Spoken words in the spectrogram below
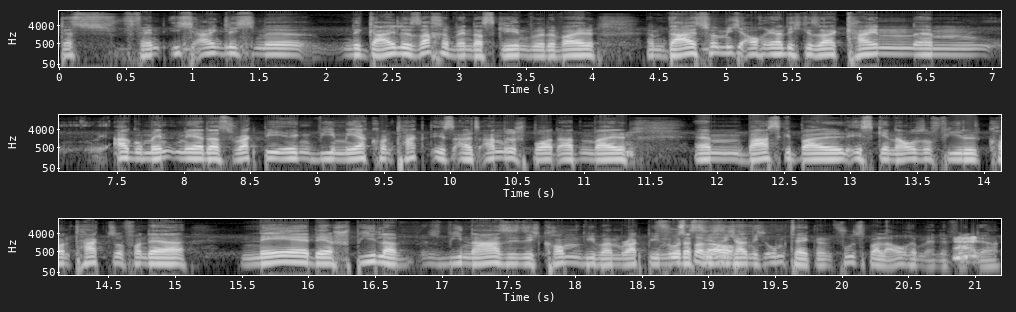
das fände ich eigentlich eine ne geile Sache, wenn das gehen würde, weil ähm, da ist für mich auch ehrlich gesagt kein ähm, Argument mehr, dass Rugby irgendwie mehr Kontakt ist als andere Sportarten, weil ähm, Basketball ist genauso viel Kontakt, so von der Nähe der Spieler, wie nah sie sich kommen, wie beim Rugby, Fußball nur dass sie auch. sich halt nicht umtackeln. Fußball auch im Endeffekt, ja. ja.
